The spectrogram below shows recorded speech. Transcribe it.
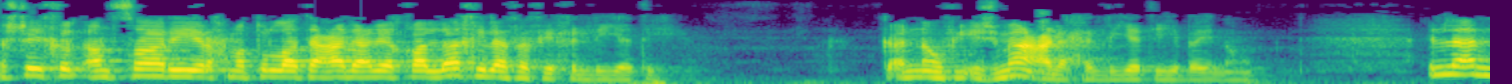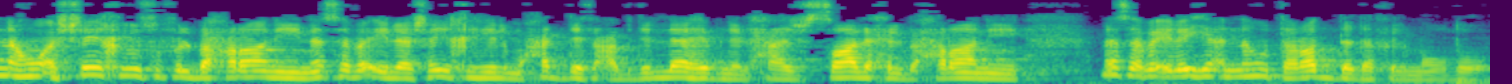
الشيخ الأنصاري رحمة الله تعالى عليه قال لا خلاف في حليته كأنه في إجماع على حليته بينهم. إلا أنه الشيخ يوسف البحراني نسب إلى شيخه المحدث عبد الله بن الحاج صالح البحراني نسب إليه أنه تردد في الموضوع.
